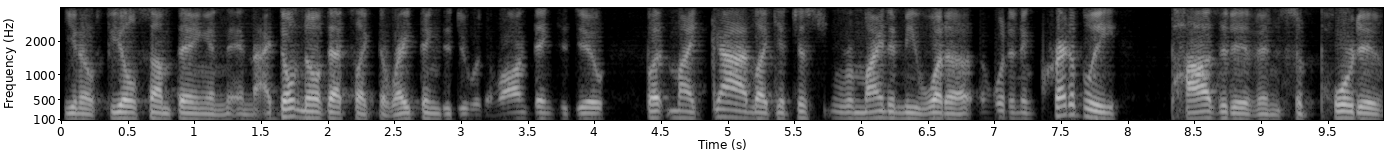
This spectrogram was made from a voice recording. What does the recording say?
you know, feel something. And, and I don't know if that's like the right thing to do or the wrong thing to do. But my God, like it just reminded me what a what an incredibly positive and supportive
